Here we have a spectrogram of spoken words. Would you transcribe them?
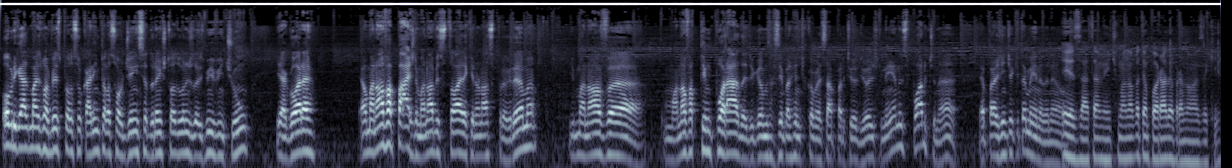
Obrigado mais uma vez pelo seu carinho, pela sua audiência durante todo o ano de 2021. E agora é uma nova página, uma nova história aqui no nosso programa e uma nova uma nova temporada, digamos assim, pra gente começar a partir de hoje, que nem é no esporte, né? É pra gente aqui também, né, Daniel? Exatamente, uma nova temporada pra nós aqui.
